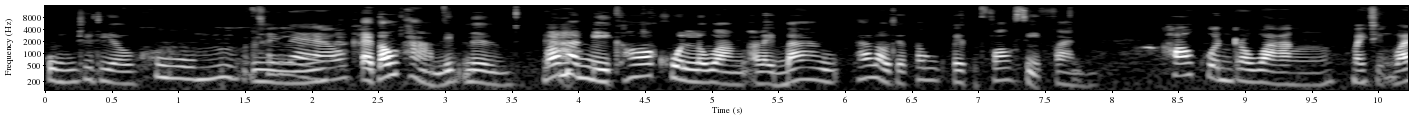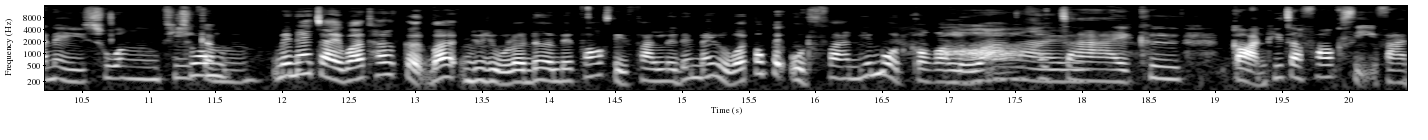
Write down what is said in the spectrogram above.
คุ้มทีเดียว คุ้มใช่แล้ว แต่ต้องถามนิดนึงว่ามันมีข้อควรระวังอะไรบ้าง ถ้าเราจะต้องไปฟอกสีฟัน ข้อควรระวัง หมายถึงว่าในช่วงที่ช่วงกไม่แน่ใจว่าถ้าเกิดว่าอยู่ๆเราเดินไปฟอกสีฟันเลยได้ไหมหรือว่าต้องไปอุดฟันให้หมดก่อนำหรือว่าอะไรเข้าใจคือก่อนที่จะฟอกสีฟัน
